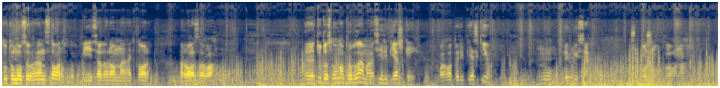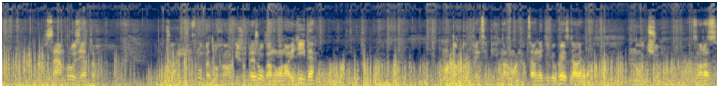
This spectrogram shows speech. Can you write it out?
Тут уносив Star 50 грам на гектар розова. Е, Тут основна проблема ці ріп'яшки. Багато ріп'яшків. Ну, дивлюся, що пожовкло воно. Все амброзія то не трохи вона піджу- ну вона відійде. Ну так тут в принципі нормально. Це в неділю бризкали ночі. Зараз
